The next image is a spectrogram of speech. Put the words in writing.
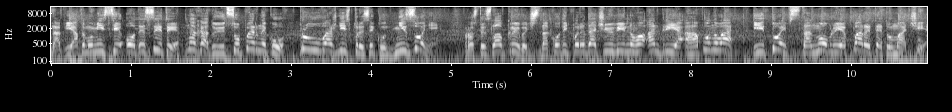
На п'ятому місці Одесити нагадують супернику про уважність в трисекундній зоні. Ростислав Кривич знаходить передачею вільного Андрія Агафонова, і той встановлює паритет у матчі.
